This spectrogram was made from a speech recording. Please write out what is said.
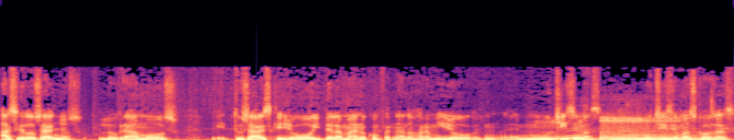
Hace dos años logramos, eh, tú sabes que yo voy de la mano con Fernando Jaramillo en, muchísimas, muchísimas cosas.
